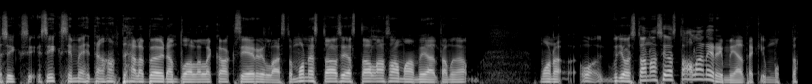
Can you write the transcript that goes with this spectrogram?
siksi, siksi meitä on täällä pöydän puolella kaksi erilaista. Monesta asiasta ollaan samaa mieltä, mutta mone, joistain asioista ollaan eri mieltäkin, mutta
